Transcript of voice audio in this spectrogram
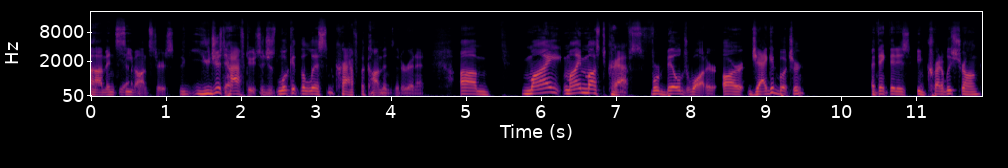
um, and sea Yeah. monsters. You just Yeah. have to. So just look at the list and craft the commons that are in it. Um, my my must crafts for Bilgewater are Jagged Butcher. I think that is incredibly strong.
